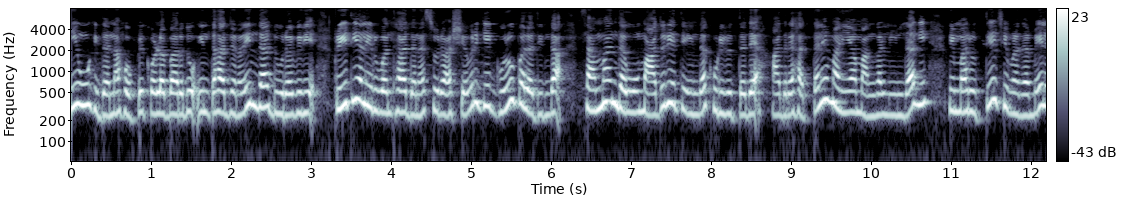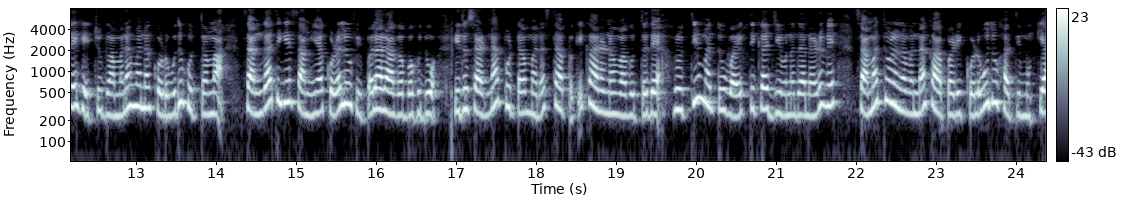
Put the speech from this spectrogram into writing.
ನೀವು ಇದನ್ನು ಒಪ್ಪಿಕೊಳ್ಳಬಾರದು. ಇಂತಹ ಜನರಿಂದ ದೂರವಿರಿ. ಪ್ರೀತಿಯಲ್ಲಿರುವಂತಹ ಧನಸ್ಸು ರಾಶಿಯವರಿಗೆ ಗುರುಬಲದಿಂದ, ಸಂಬಂಧವು ಮಾಧುರ್ಯತೆಯಿಂದ ಕೂಡಿರುತ್ತದೆ. ಆದರೆ ಹತ್ತನೇ ಮನೆಯ ಮಂಗಳಿನಿಂದಾಗಿ ನಿಮ್ಮ ವೃತ್ತಿಯ ಜೀವನದ ಮೇಲೆ ಹೆಚ್ಚು ಗಮನವನ್ನು ಕೊಡುವುದು ಉತ್ತಮ. ಸಂಗಾತಿಗೆ ಸಮಯ ಕೊಡಲು ವಿಫಲರಾಗಬಹುದು. ಇದು ಸಣ್ಣ ಪುಟ್ಟ ಮನಸ್ತಾಪಕ್ಕೆ ಕಾರಣವಾಗುತ್ತದೆ. ವೃತ್ತಿ ಮತ್ತು ವೈಯಕ್ತಿಕ ಜೀವನದ ನಡುವೆ ಸಮತೋಲನವನ್ನು ಕಾಪಾಡಿಕೊಳ್ಳುವುದು ಅತಿ ಮುಖ್ಯ.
